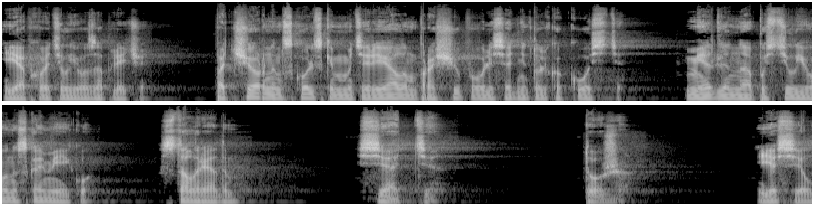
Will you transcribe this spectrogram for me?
Я обхватил его за плечи. Под черным скользким материалом прощупывались одни только кости. Медленно опустил его на скамейку. Стал рядом. «Сядьте. Тоже». Я сел.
